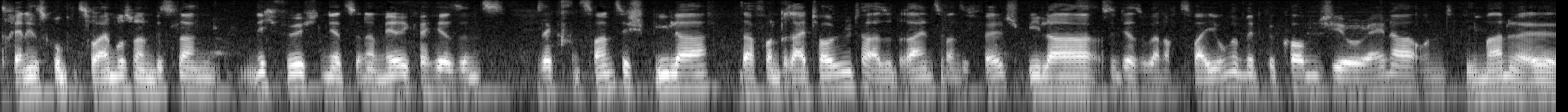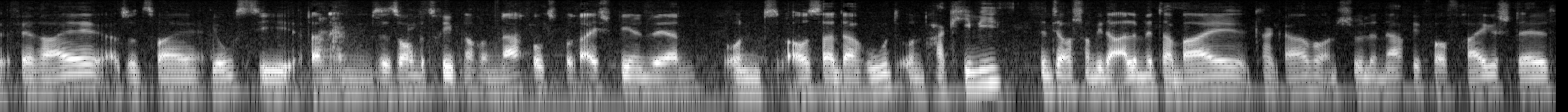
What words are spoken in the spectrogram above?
Trainingsgruppe 2 muss man bislang nicht fürchten. Jetzt in Amerika hier sind es 26 Spieler, davon drei Torhüter, also 23 Feldspieler. Es sind ja sogar noch zwei Junge mitgekommen, Gio Reyna und Immanuel Ferrei, also zwei Jungs, die dann im Saisonbetrieb noch im Nachwuchsbereich spielen werden. Und außer Dahut und Hakimi sind ja auch schon wieder alle mit dabei. Kagawa und Schöle nach wie vor freigestellt.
